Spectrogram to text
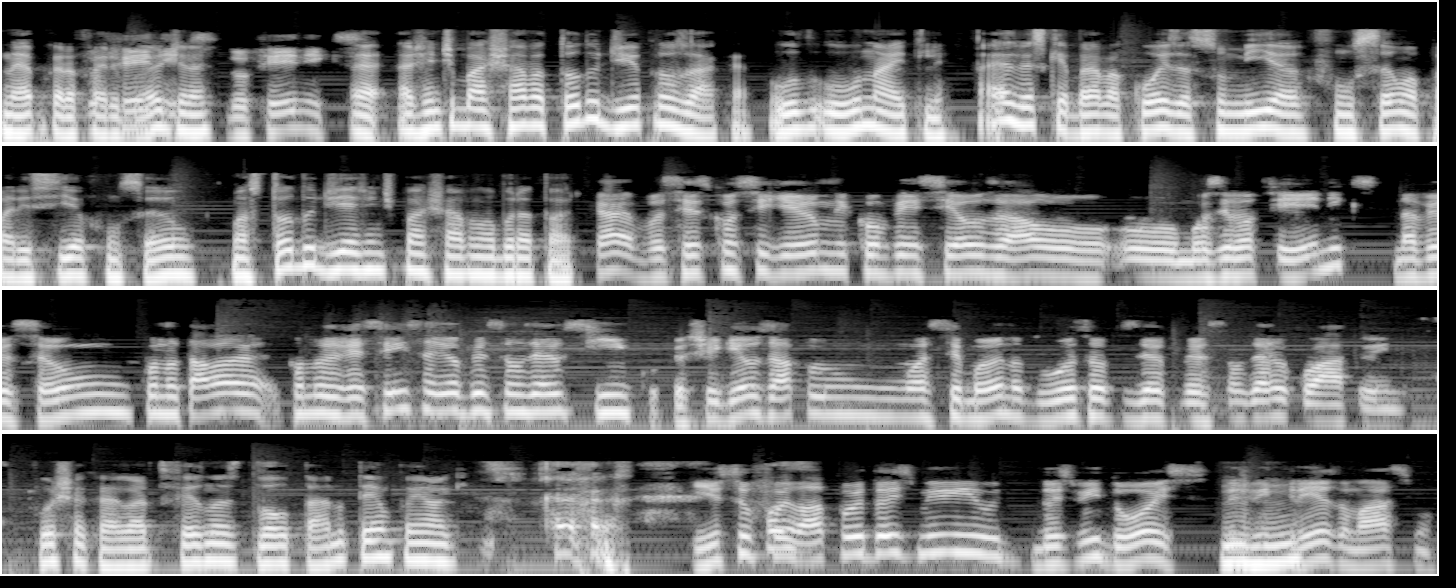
na época era Do Firebird, Fênix, né? do Fênix. É, a gente baixava todo dia pra usar, cara, o, o Nightly. Aí às vezes quebrava coisa, sumia função, aparecia função, mas todo dia a gente baixava no laboratório. Cara, vocês conseguiram me convencer a usar o, o Mozilla Phoenix na versão quando tava. Quando recém saiu a versão 05. Eu cheguei a usar por uma semana, duas, a versão 04 ainda. Poxa, cara, agora tu fez nós voltar no tempo, hein, Og? Isso foi Pois- lá por 2000, 2002, 2003 no máximo.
